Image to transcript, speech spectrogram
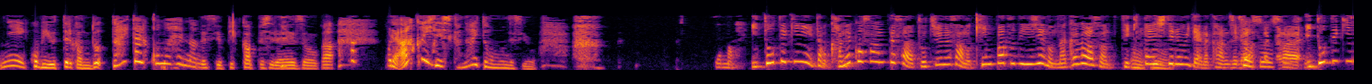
に媚び言ってるかのど、大体この辺なんですよ、ピックアップしてる映像が。これ悪意でしかないと思うんですよ。まあ、意図的に、多分金子さんってさ、途中でさ、あの、金髪 DJ の中川さんと敵対してるみたいな感じがあったから、意図的に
